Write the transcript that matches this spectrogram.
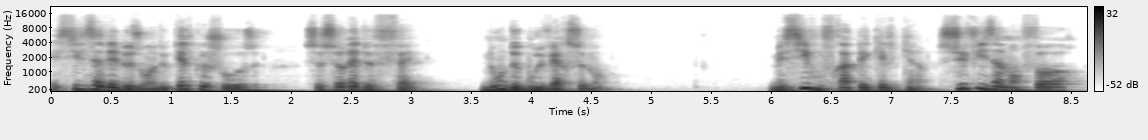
et s'ils avaient besoin de quelque chose, ce serait de faits, non de bouleversements. Mais si vous frappez quelqu'un suffisamment fort,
